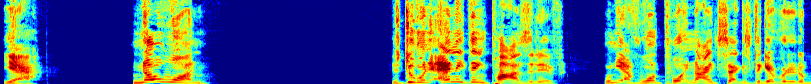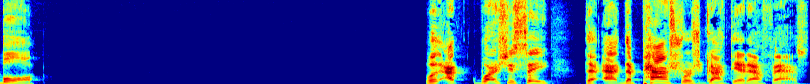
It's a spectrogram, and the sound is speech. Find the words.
Yeah. No one is doing anything positive when you have 1.9 seconds to get rid of the ball. Well, I, well, I should say the uh, the pass rush got there that fast.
